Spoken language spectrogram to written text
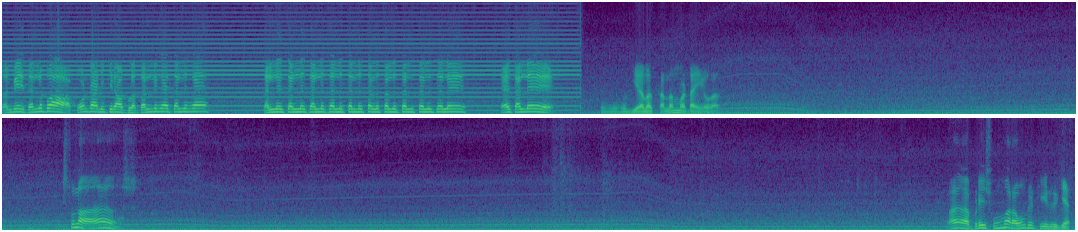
தம்பி தள்ளுப்பா. போண்டா நிற்கிறாப்புல தள்ளுங்க தள்ளுங்க. தள்ளு தள்ளு தள்ளு தள்ளு தள்ளு தள்ளு தள்ளு தள்ளு தள்ளு தள்ளு. ஏ தள்ளு. ஏன்னா தள்ள மாட்டாங்க இவள சொன்னா அப்படியே சும்மா ரவுண்ட் அடிக்கிட்டு இருக்கேன்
